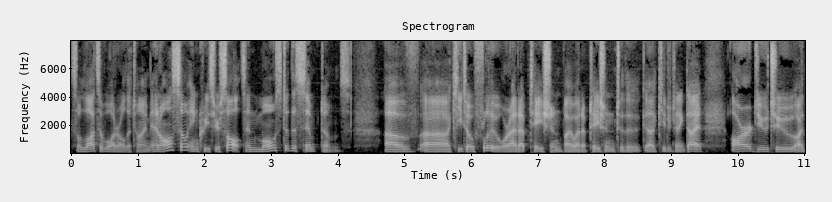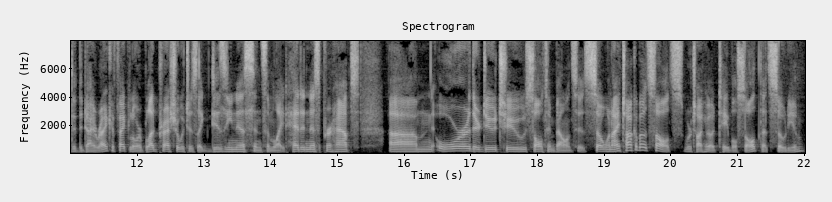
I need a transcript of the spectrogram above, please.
So lots of water all the time and also increase your salts. And most of the symptoms of uh, keto flu or adaptation, bioadaptation to the uh, ketogenic diet, are due to either the diuretic effect, lower blood pressure, which is like dizziness and some lightheadedness, perhaps, um, or they're due to salt imbalances. So when I talk about salts, we're talking about table salt, that's sodium.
